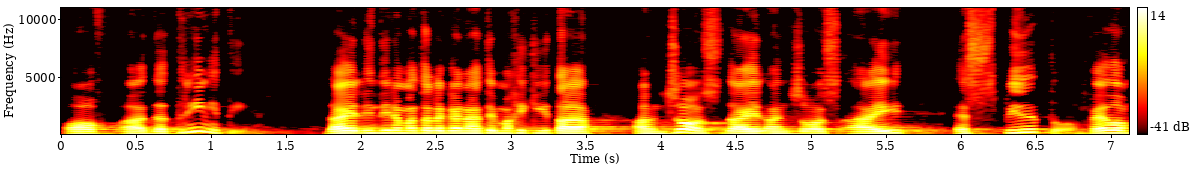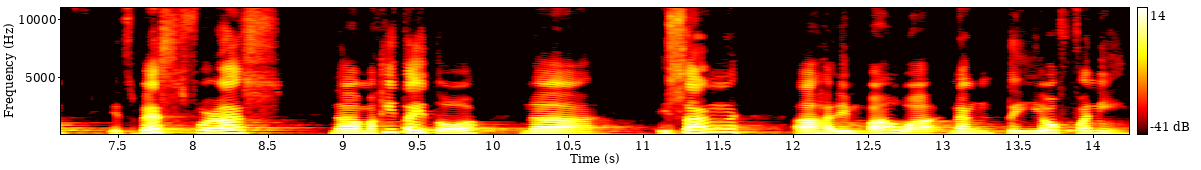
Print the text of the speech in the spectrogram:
of ah, the Trinity. Dahil hindi naman talaga natin makikita ang Diyos dahil ang Diyos ay Espiritu. Pero it's best for us na makita ito na isang ah, halimbawa ng theophany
